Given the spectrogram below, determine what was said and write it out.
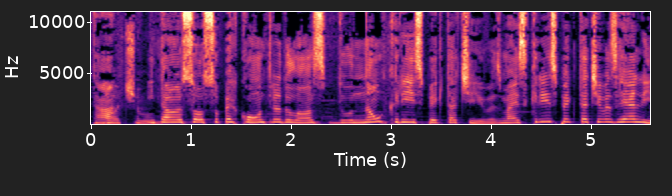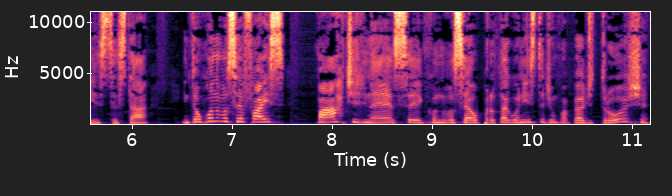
tá? Ótimo. Então, eu sou super contra do lance do não crie expectativas, mas crie expectativas realistas, tá? Então, quando você faz parte, né, você- quando você é o protagonista de um papel de trouxa,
